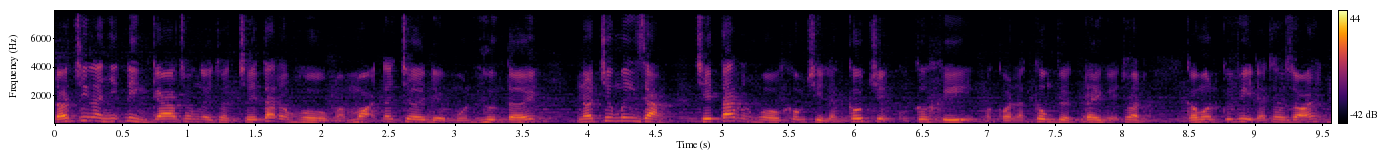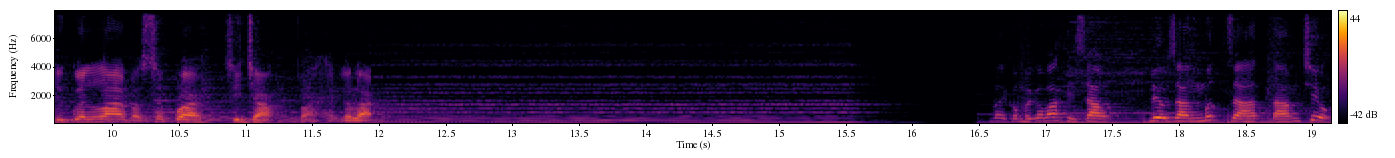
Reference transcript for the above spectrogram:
Đó chính là những đỉnh cao trong nghệ thuật chế tác đồng hồ mà mọi tay chơi đều muốn hướng tới. Nó chứng minh rằng chế tác đồng hồ không chỉ là câu chuyện của cơ khí mà còn là công việc đầy nghệ thuật. Cảm ơn quý vị đã theo dõi. Đừng quên like và subscribe. Xin chào và hẹn gặp lại. Vậy còn với các bác thì sao? Liệu rằng mức giá 8 triệu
